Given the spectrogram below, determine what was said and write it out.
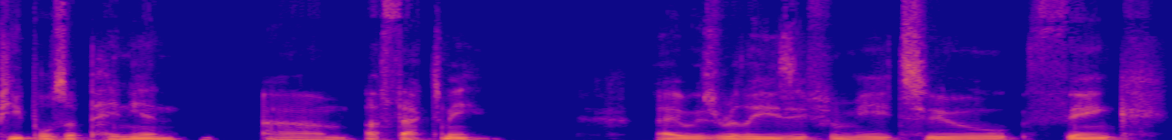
people's opinion um, affect me. It was really easy for me to think,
